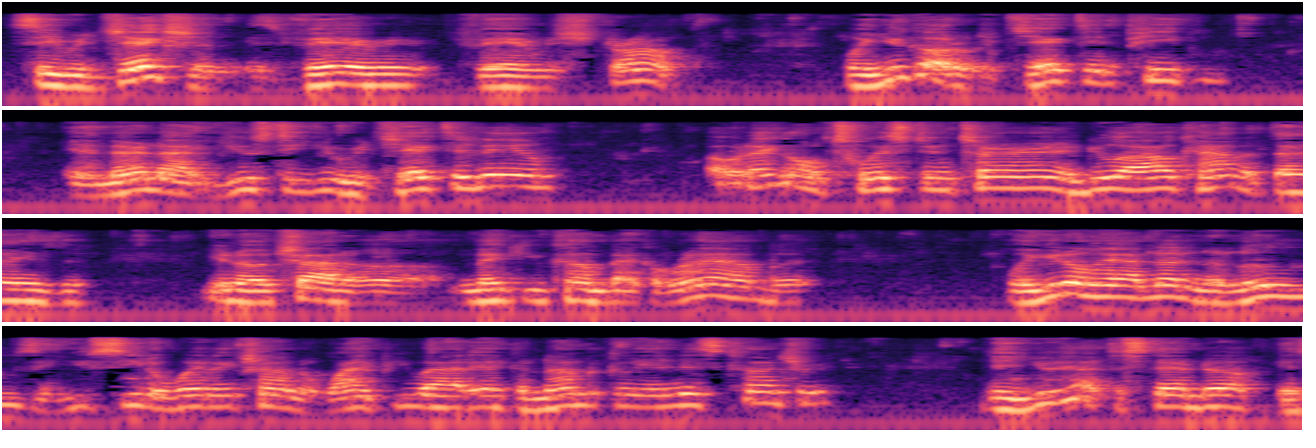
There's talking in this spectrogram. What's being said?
See, rejection is very, very strong. When you go to rejecting people and they're not used to you rejecting them, oh, they're going to twist and turn and do all kind of things to, you know, try to uh, make you come back around. But when you don't have nothing to lose and you see the way they're trying to wipe you out economically in this country, then you have to stand up and,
